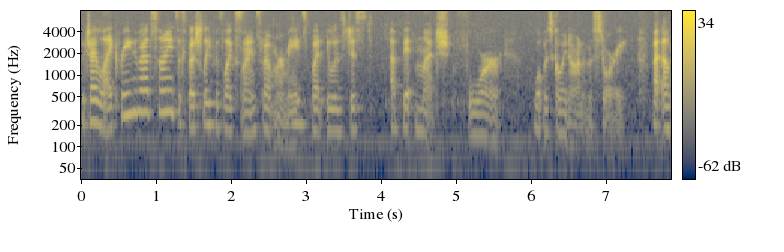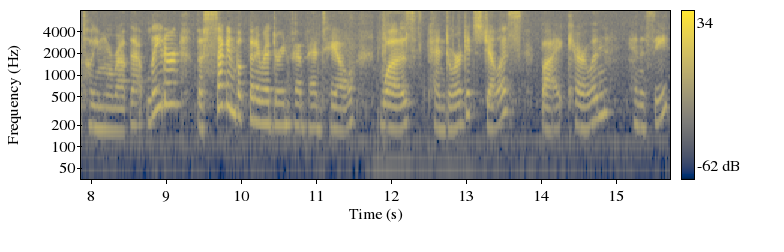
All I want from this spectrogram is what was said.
which I like reading about science, especially if it's like science about mermaids, but it was just a bit much for what was going on in the story. But I'll tell you more about that later. The second book that I read during FemmeFanTale was Pandora Gets Jealous by Carolyn Hennesy.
